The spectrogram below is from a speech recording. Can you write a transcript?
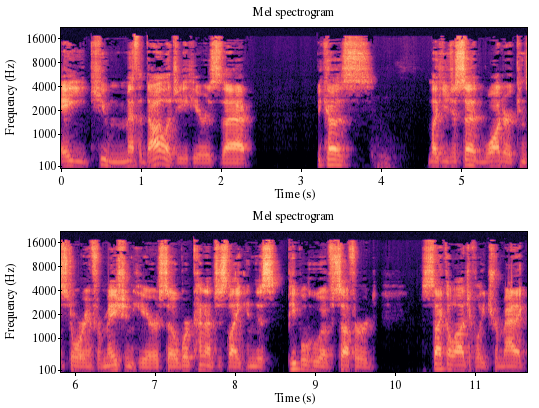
AEQ methodology here is that because, like you just said, water can store information here. So we're kind of just like in this people who have suffered psychologically traumatic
